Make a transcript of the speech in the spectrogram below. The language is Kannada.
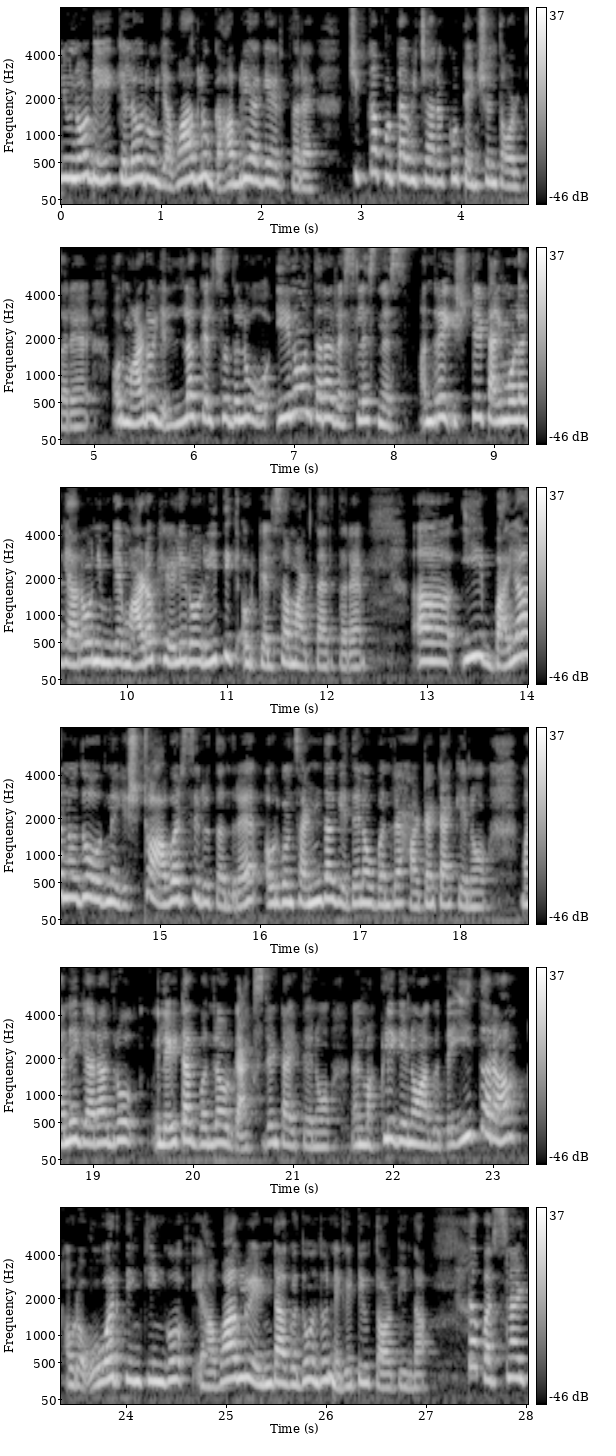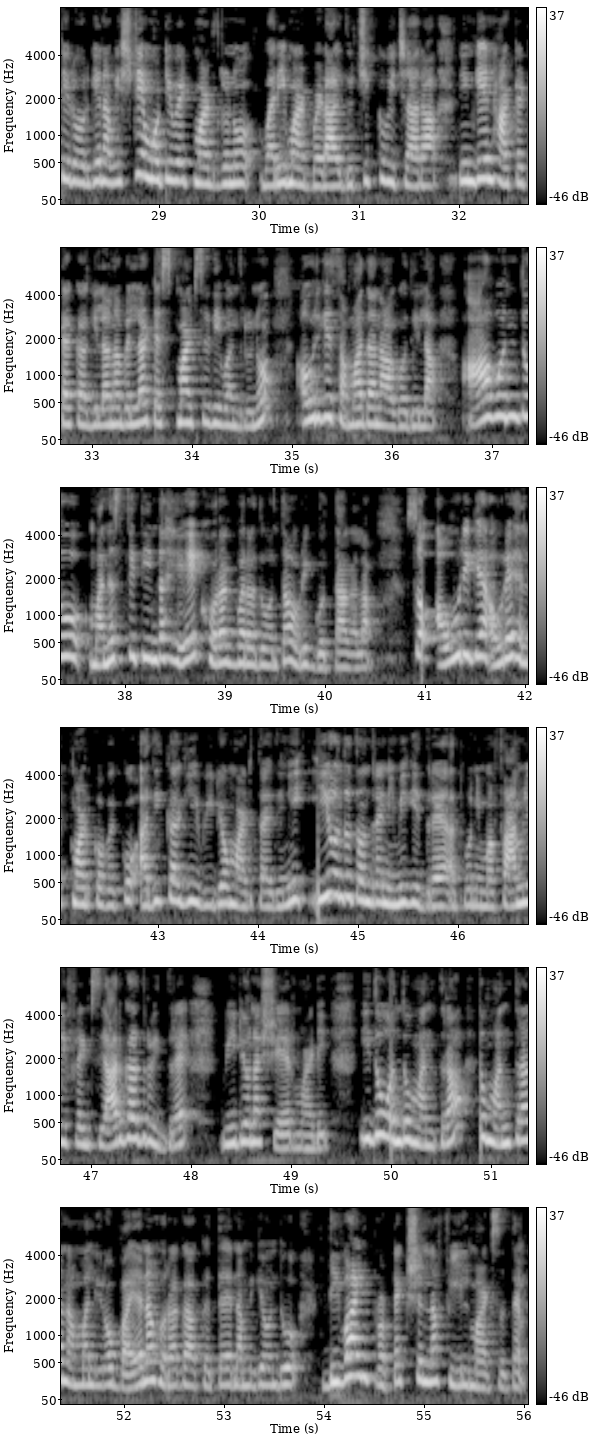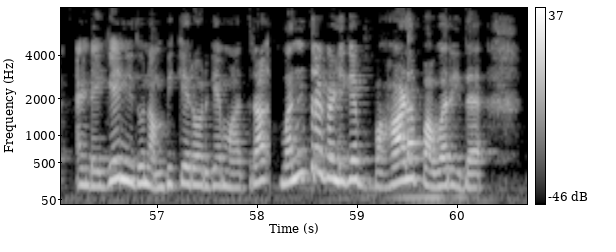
ನೀವು ನೋಡಿ ಕೆಲವರು ಯಾವಾಗಲೂ ಗಾಬರಿಯಾಗೇ ಇರ್ತಾರೆ. ಚಿಕ್ಕ ಪುಟ್ಟ ವಿಚಾರಕ್ಕೂ ಟೆನ್ಷನ್ ತೊಗೊಳ್ತಾರೆ. ಅವ್ರು ಮಾಡೋ ಎಲ್ಲ ಕೆಲಸದಲ್ಲೂ ಏನೋ ಒಂಥರ ರೆಸ್ಲೆಸ್ನೆಸ್ ಅಂದರೆ ಇಷ್ಟೇ ಟೈಮ್ ಒಳಗೆ ಯಾರೋ ನಿಮಗೆ ಮಾಡೋಕೆ ಹೇಳಿರೋ ರೀತಿ ಅವ್ರು ಕೆಲಸ ಮಾಡ್ತಾ ಇರ್ತಾರೆ. ಈ ಭಯ ಅನ್ನೋದು ಅವ್ರನ್ನ ಎಷ್ಟು ಆವರಿಸಿರುತ್ತಂದ್ರೆ ಅವ್ರಿಗೊಂದು ಸಣ್ಣದಾಗಿ ಎದೆ ನೋವು ಬಂದರೆ ಹಾರ್ಟ್ ಅಟ್ಯಾಕ್ ಏನೋ, ಮನೆಗೆ ಯಾರಾದರೂ ಲೇಟಾಗಿ ಬಂದರೆ ಅವ್ರಿಗೆ ಆಕ್ಸಿಡೆಂಟ್ ಆಯ್ತೇನೋ ನನ್ನ ಮಕ್ಕಳಿಗೇನೋ ಆಗುತ್ತೆ, ಈ ಥರ ಅವರ ಓವರ್ ಥಿಂಕಿಂಗು ಯಾವಾಗಲೂ ಎಂಡ್ ಆಗೋದು ಒಂದು ನೆಗೆಟಿವ್ ಥಾಟಿಂದ ಪರ್ಸ್ನಾಲಿಟಿ ಇರೋರಿಗೆ ನಾವು ಇಷ್ಟೇ ಮೋಟಿವೇಟ್ ಮಾಡಿದ್ರು ವರಿ ಮಾಡಬೇಡ, ಇದು ಚಿಕ್ಕ ವಿಚಾರ, ನಿನಗೇನು ಹಾರ್ಟ್ ಅಟ್ಯಾಕ್ ಆಗಿಲ್ಲ, ನಾವೆಲ್ಲ ಟೆಸ್ಟ್ ಮಾಡಿಸಿದೀವಿ ಅಂದ್ರೂ ಅವರಿಗೆ ಸಮಾಧಾನ ಆಗೋದಿಲ್ಲ. ಆ ಒಂದು ಮನಸ್ಥಿತಿಯಿಂದ ಹೇಗೆ ಹೊರಗೆ ಬರೋದು ಅಂತ ಅವ್ರಿಗೆ ಗೊತ್ತಾಗಲ್ಲ. ಸೊ ಅವರಿಗೆ ಅವರೇ ಹೆಲ್ಪ್ ಮಾಡ್ಕೋಬೇಕು. ಅದಕ್ಕಾಗಿ ಈ ವಿಡಿಯೋ ಮಾಡ್ತಾ ಇದ್ದೀನಿ. ಈ ಒಂದು ತೊಂದರೆ ನಿಮಗಿದ್ರೆ ಅಥವಾ ನಿಮ್ಮ ಫ್ಯಾಮಿಲಿ ಫ್ರೆಂಡ್ಸ್ ಯಾರಿಗಾದ್ರೂ ಇದ್ರೆ ವಿಡಿಯೋನ ಶೇರ್ ಮಾಡಿ. ಇದು ಒಂದು ಮಂತ್ರ. ಇದು ಮಂತ್ರ ನಮ್ಮಲ್ಲಿರೋ ಭಯನ ಹೊರಗಾಕುತ್ತೆ. ನಮಗೆ ಒಂದು ಡಿವೈನ್ ಪ್ರೊಟೆಕ್ಷನ್ನ ಫೀಲ್ ಮಾಡಿಸುತ್ತೆ. ಅಂಡ್ ಎಗೇನ್ ಇದು ನಂಬಿಕೆ ಇರೋರಿಗೆ ಮಾತ್ರ. ಮಂತ್ರಗಳಿಗೆ ಬಹಳ ಪವರ್ ಇದೆ.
